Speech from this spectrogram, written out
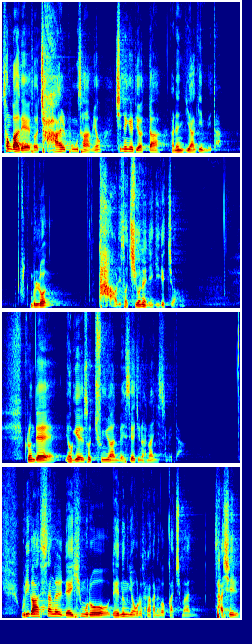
성가대에서 잘 봉사하며 진행이 되었다라는 이야기입니다. 물론 다 어디서 지어낸 얘기겠죠. 그런데 여기에서 중요한 메시지는 하나 있습니다. 우리가 세상을 내 힘으로 내 능력으로 살아가는 것 같지만 사실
